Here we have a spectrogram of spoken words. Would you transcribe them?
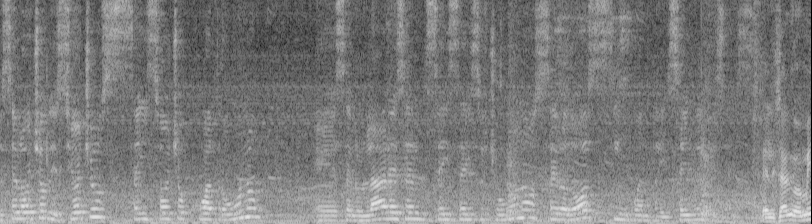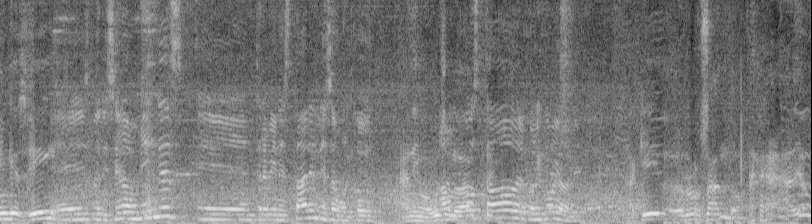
es el 818-6841. Eh, celular es el 6681-025626. Elisario Domínguez y Es Bericero Domínguez, eh, entre Bienestar y Nezahualcóyotl. ánimo, A gusto un saludarte. costado del Colegio Valladolid. Aquí rozando. Adiós.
